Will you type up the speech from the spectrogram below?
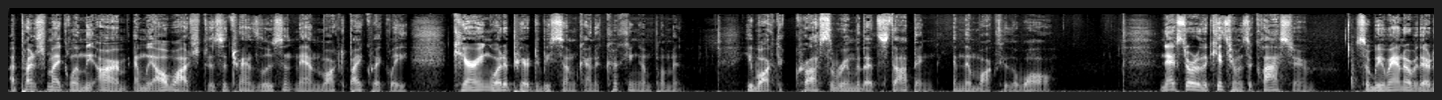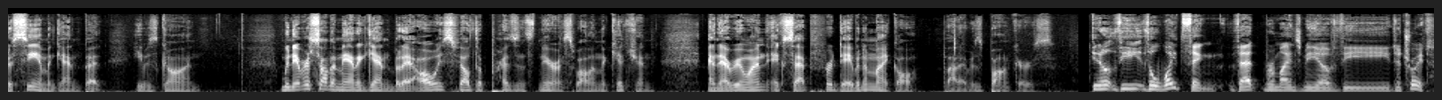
I punched Michael in the arm, and we all watched as a translucent man walked by quickly, carrying what appeared to be some kind of cooking implement. He walked across the room without stopping, and then walked through the wall. Next door to the kitchen was a classroom, so we ran over there to see him again, but he was gone. We never saw the man again, but I always felt a presence near us while in the kitchen, and everyone except for David and Michael thought I was bonkers. You know, the the white thing that reminds me of the Detroit.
